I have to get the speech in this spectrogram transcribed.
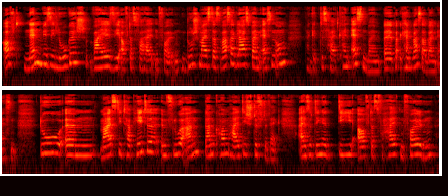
Oft nennen wir sie logisch, weil sie auf das Verhalten folgen. Du schmeißt das Wasserglas beim Essen um, dann gibt es halt kein Essen beim, äh, kein Wasser beim Essen. Du ähm, malst die Tapete im Flur an, dann kommen halt die Stifte weg. Also Dinge, die auf das Verhalten folgen,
